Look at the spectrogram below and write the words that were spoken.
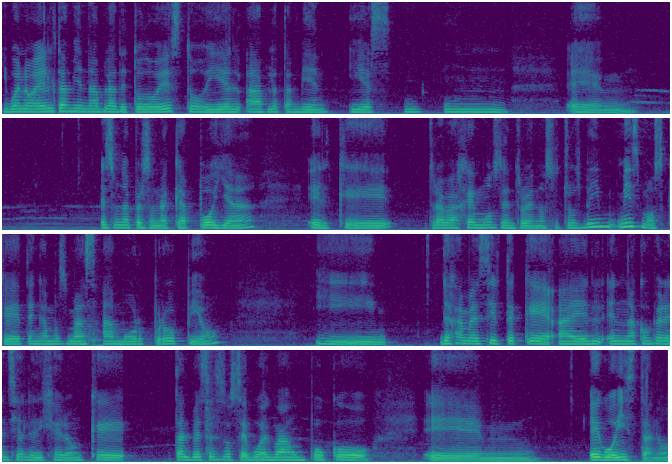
Y bueno, él también habla de todo esto y él habla también y es un, em, es una persona que apoya el que trabajemos dentro de nosotros mismos, que tengamos más amor propio y déjame decirte que a él en una conferencia le dijeron que tal vez eso se vuelva un poco em, egoísta, ¿no?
